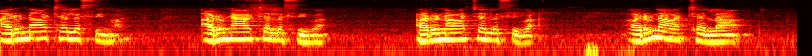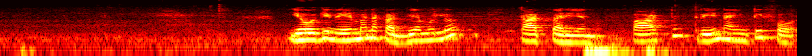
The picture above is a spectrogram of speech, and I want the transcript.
అరుణాచల శివ. అరుణాచల శివ. అరుణాచల శివ. అరుణాచల. యోగి వేమన పద్యములు తాత్పర్యము. Part three ninety four.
